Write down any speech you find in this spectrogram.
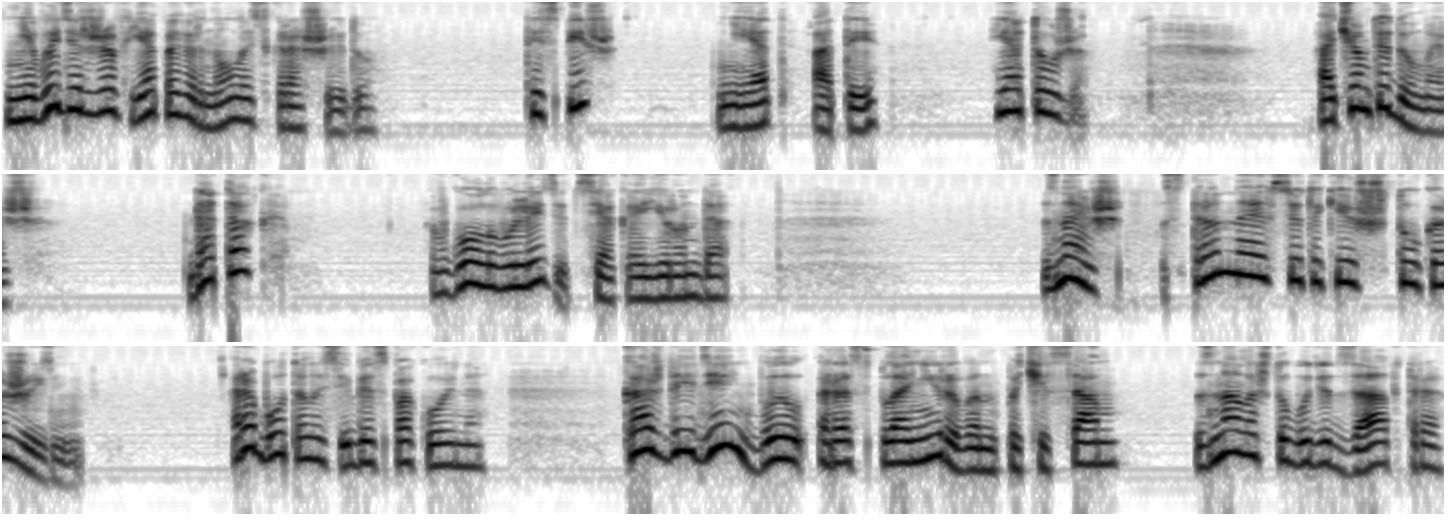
Не выдержав, я повернулась к Рашиду. «Ты спишь?» «Нет, а ты?» «Я тоже». «О чем ты думаешь?» Да так, в голову лезет всякая ерунда. Знаешь, странная все-таки штука жизнь. Работала себе спокойно. Каждый день был распланирован по часам, знала, что будет завтра,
